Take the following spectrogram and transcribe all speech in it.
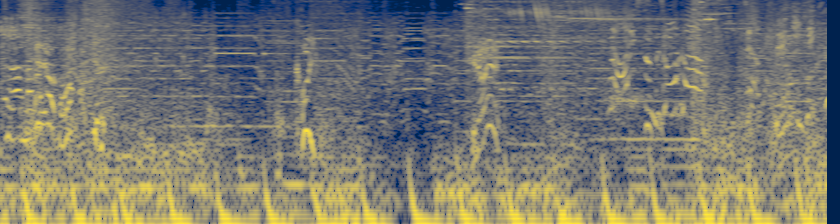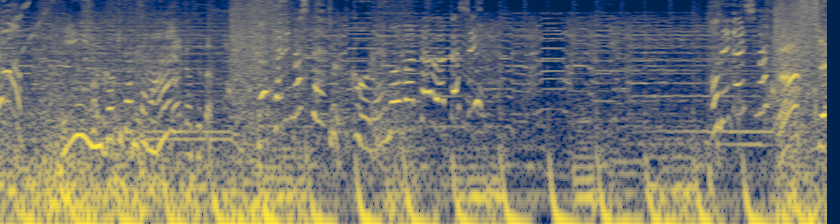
つは任せて来い。食らえ。ナイスジョーカー。弱点にヒットいい動きだったわ。わか任せたりました。これもまた私。お願いします。よっしゃ。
